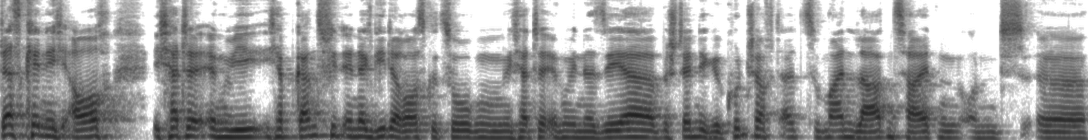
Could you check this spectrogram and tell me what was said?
Das kenne ich auch. Ich hatte irgendwie, ich habe ganz viel Energie daraus gezogen. Ich hatte irgendwie eine sehr beständige Kundschaft als zu meinen Ladenzeiten und äh,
